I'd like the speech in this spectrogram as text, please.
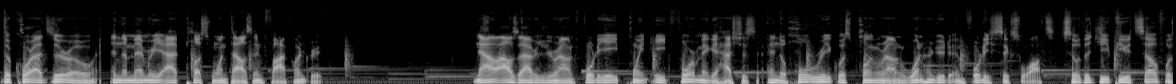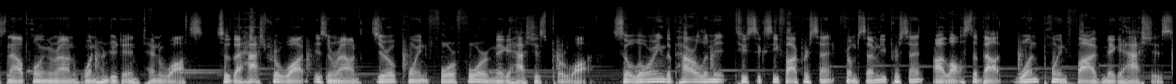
the core at 0, and the memory at plus 1500. Now I was averaging around 48.84 mega hashes and the whole rig was pulling around 146 watts. So the GPU itself was now pulling around 110 watts. So the hash per watt is around 0.44 mega hashes per watt. So lowering the power limit to 65% from 70%, I lost about 1.5 mega hashes,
